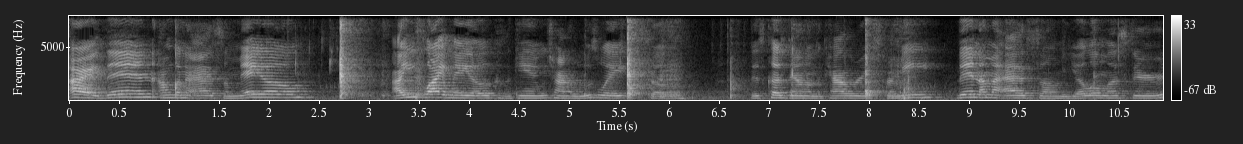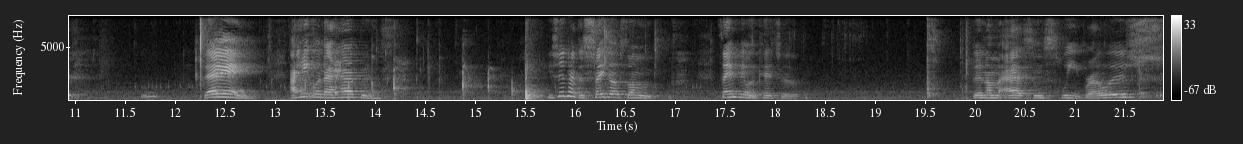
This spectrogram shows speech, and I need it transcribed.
All right, then I'm gonna add some mayo. I use light mayo because again, we're trying to lose weight. So this cuts down on the calories for me. Then I'm gonna add some yellow mustard. Ooh. Dang, I hate when that happens. You shouldn't have to shake up some, same thing with ketchup. Then I'm gonna add some sweet relish.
